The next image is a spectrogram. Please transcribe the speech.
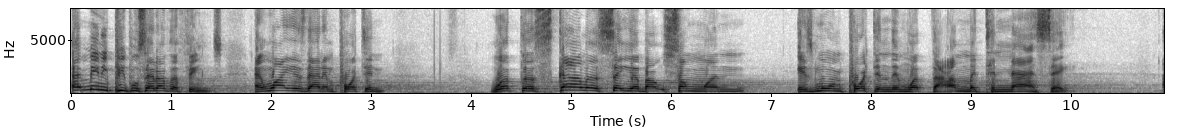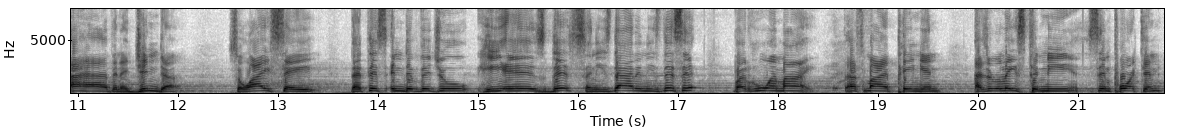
And many people said other things. And why is that important? What the scholars say about someone is more important than what the Ammatanna say. I have an agenda, so I say that this individual, he is this and he's that and he's this. It. But who am I? That's my opinion. As it relates to me, it's important.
